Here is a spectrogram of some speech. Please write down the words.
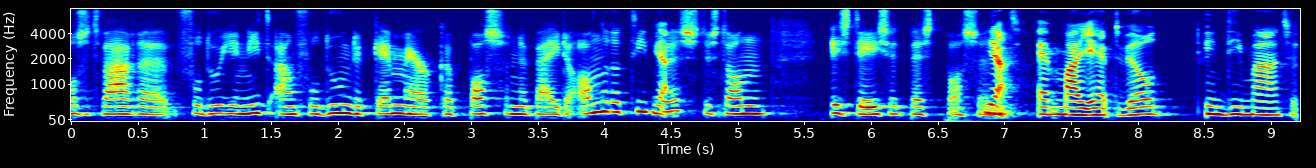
als het ware voldoe je niet aan voldoende kenmerken passende bij de andere types. Dus dan is deze het best passend. Ja, en, maar je hebt wel in die mate,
